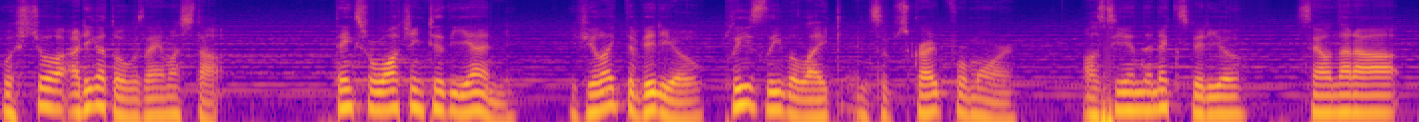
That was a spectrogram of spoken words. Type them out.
ご視聴ありがとうございました。Thanks for watching to the end. If you liked the video, please leave a like and subscribe for more. I'll see you in the next video. さよなら。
